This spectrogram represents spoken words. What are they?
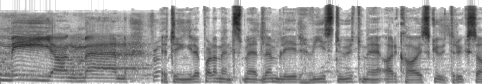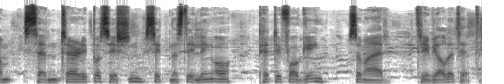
Me, Et yngre parlamentsmedlem blir vist ut med arkaiske uttrykk som 'sedentary position', sittende stilling, og 'pettifogging', som er trivialiteter.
